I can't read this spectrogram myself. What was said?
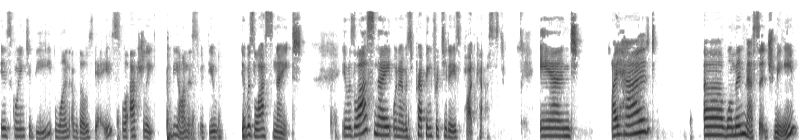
is going to be one of those days. Well, actually, to be honest with you, it was last night. It was last night when I was prepping for today's podcast. And I had a woman message me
